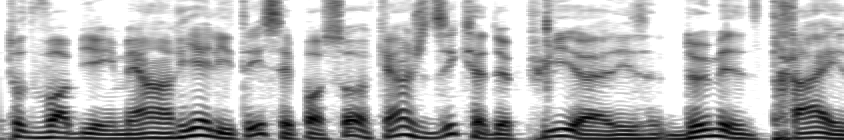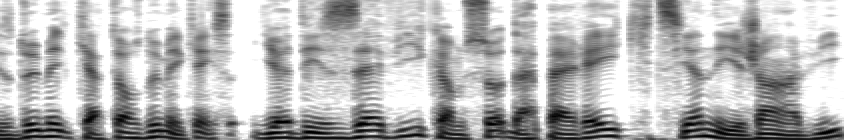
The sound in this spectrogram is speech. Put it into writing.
tout va bien. Mais en réalité, c'est pas ça. Quand je dis que depuis euh, les 2013, 2014, 2015, il y a des avis comme ça d'appareils qui tiennent les gens en vie,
